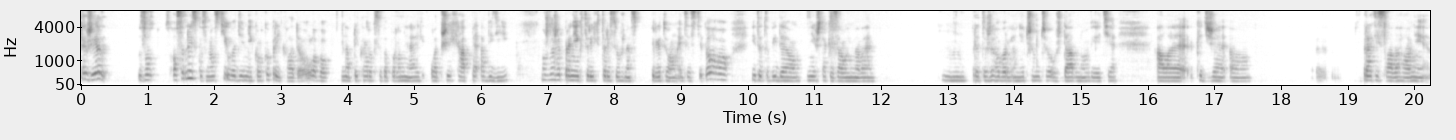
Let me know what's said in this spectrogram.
takže ja zo, z osobnej skúsenosti uvediem niekoľko príkladov, lebo na príkladoch sa to podľa mňa najlepšie chápe a vidí. Možno, že pre niektorých, ktorí sú už na spirituálnej ceste dlho, je toto video nie také zaujímavé, um, pretože hovorí o niečom, čo už dávno viete, ale keďže uh, v Bratislave hlavne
